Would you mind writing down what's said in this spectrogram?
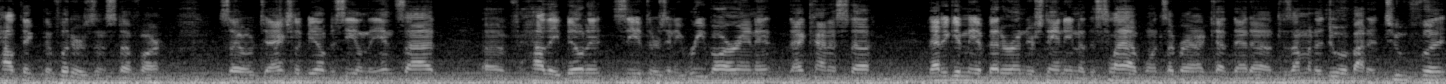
how thick the footers and stuff are. So to actually be able to see on the inside of how they build it, see if there's any rebar in it, that kind of stuff. That'll give me a better understanding of the slab once I cut that up because I'm going to do about a two foot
